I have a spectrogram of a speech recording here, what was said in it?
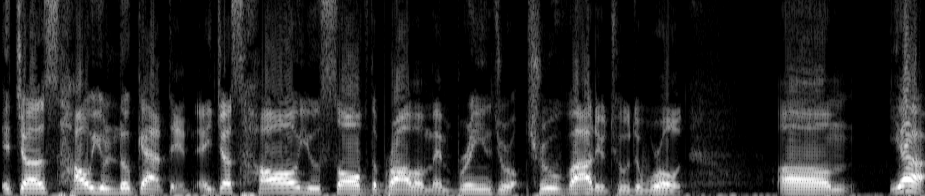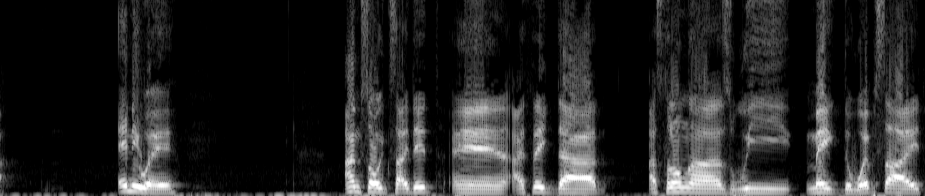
It's just how you look at it. It's just how you solve the problem and brings your true value to the world. Um, yeah. Anyway, I'm so excited, and I think that as long as we make the website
